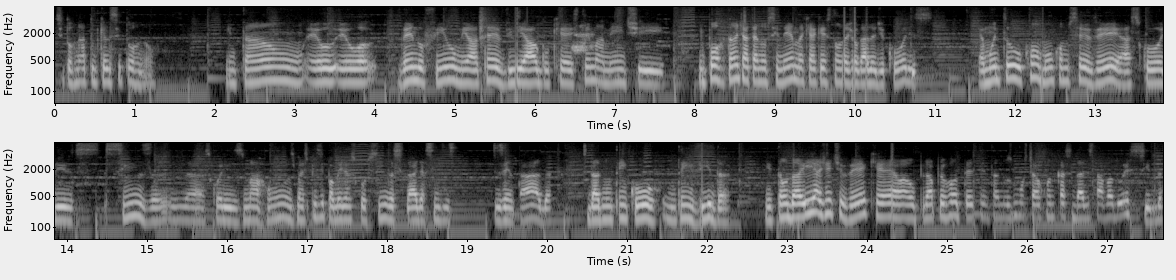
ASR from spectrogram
se tornar tudo que ele se tornou. Então, eu, eu vendo o filme, eu até vi algo que é extremamente importante até no cinema, que é a questão da jogada de cores. É muito comum como você vê as cores cinzas, as cores marrons, mas principalmente as cores cinzas, a cidade assim cinzentada, a cidade não tem cor, não tem vida. Então daí a gente vê que é o próprio roteiro tentando nos mostrar quando a cidade estava adoecida.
